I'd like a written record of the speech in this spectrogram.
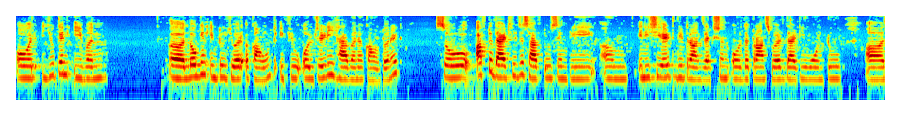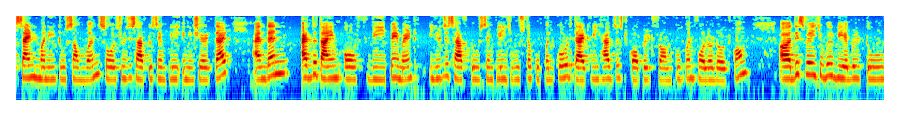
or you can even uh, into your account if you already have an account on it. So after that you just have to simply um, initiate the transaction or the transfer that you want to uh, send money to someone. So you just have to simply initiate that. And then at the time of the payment you just have to simply use the coupon code that we have just copied from couponfollow.com uh, this way you will be able to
